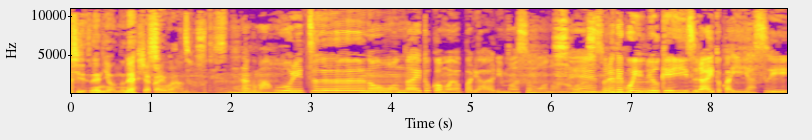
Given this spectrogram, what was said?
しいですね日本のね社会は。そうですね。なんかまあ法律の問題とかもやっぱりありますものね,、それでこう余計言いづらいとか言いやすいっ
